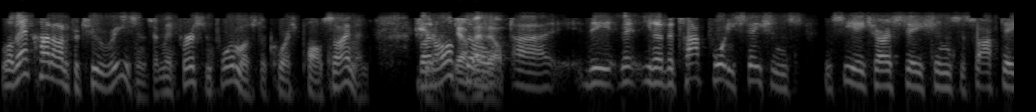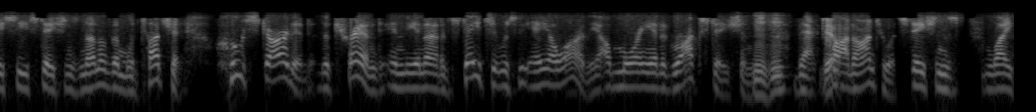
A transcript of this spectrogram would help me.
Well, that caught on for two reasons. I mean, first and foremost, of course, Paul Simon, but sure. also yeah, uh, the, the you know the top forty stations, the CHR stations, the soft AC stations, none of them would touch it. who started the trend in the United States? It was the AOR, the album-oriented rock station, mm-hmm. that yeah. caught on to it. Stations like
